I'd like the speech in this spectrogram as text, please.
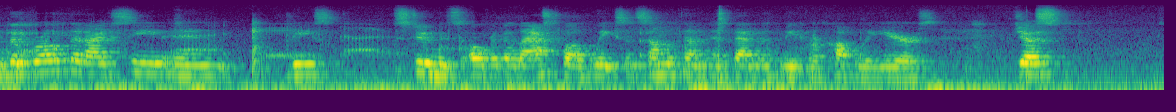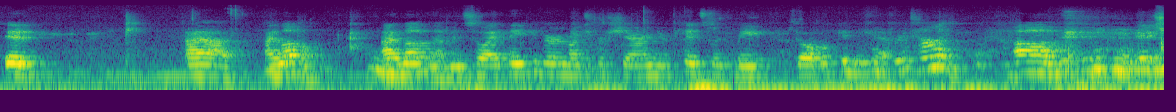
the growth that I've seen in these students over the last twelve weeks, and some of them have been with me for a couple of years, just, it, uh, I love them. I love them, and so I thank you very much for sharing your kids with me. Don't look at me every time. Um, it cha-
